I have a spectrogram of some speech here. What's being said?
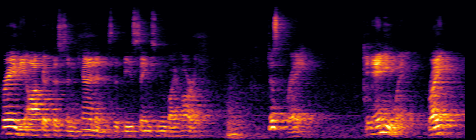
Pray the akathists and canons that these saints knew by heart. Just pray. In any way, right?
